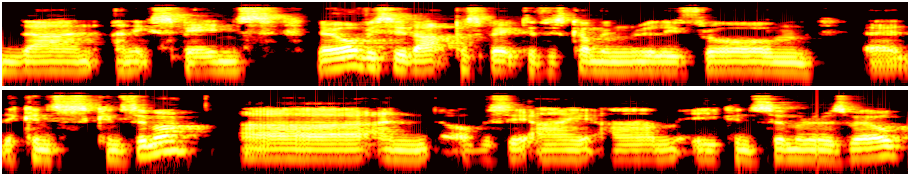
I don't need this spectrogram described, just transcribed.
than an expense. Now, obviously, that perspective is coming really from uh, the cons- consumer, uh, and obviously, I am a consumer as well.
